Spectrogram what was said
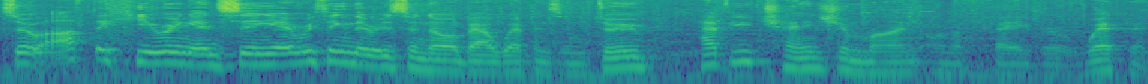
So after hearing and seeing everything there is to know about weapons in Doom, have you changed your mind on a favorite weapon?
